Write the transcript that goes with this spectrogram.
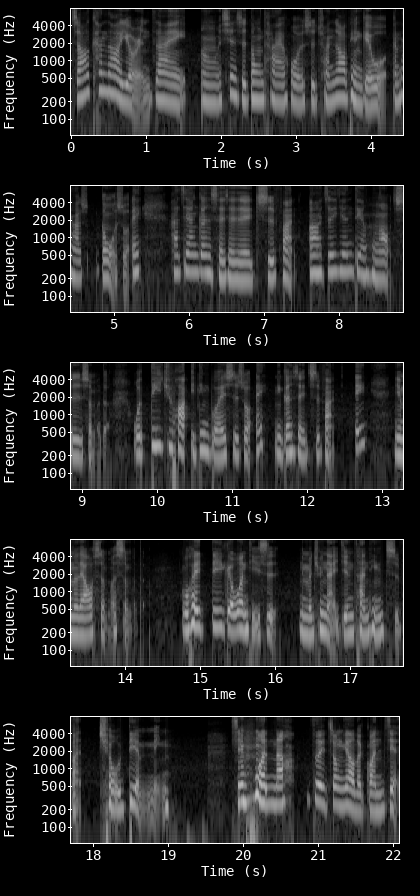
只要看到有人在嗯现实动态或者是传照片给我，跟他说跟我说，诶，他今天跟谁谁谁吃饭啊，这间店很好吃什么的，我第一句话一定不会是说，诶，你跟谁吃饭？诶，你们聊什么什么的？我会第一个问题是，你们去哪间餐厅吃饭？求店名，先问到最重要的关键，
